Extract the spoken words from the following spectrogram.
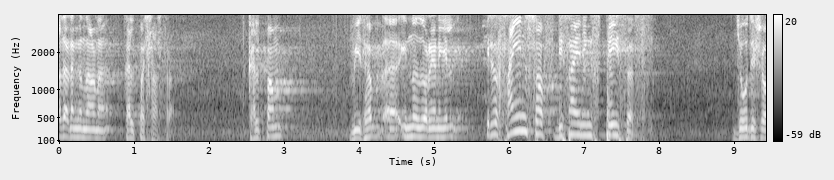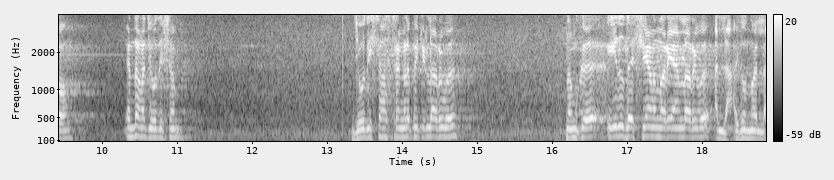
അതടങ്ങുന്നതാണ് കൽപ്പശാസ്ത്രം. കൽപ്പം വിധം ഇന്ന് പറയുകയാണെങ്കിൽ it's a science of designing spaces ജ്യോതിഷോ? എന്താണ് ജ്യോതിഷം? ജ്യോതിശാസ്ത്രങ്ങളെ പറ്റിയുള്ള അറിവ്? നമുക്ക് ഏത് ദശയാണെന്ന് അറിയാനുള്ള അറിവ്? അല്ല ഇതൊന്നുമല്ല.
